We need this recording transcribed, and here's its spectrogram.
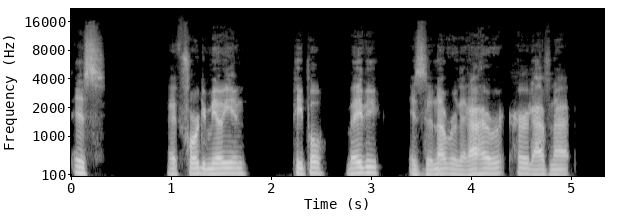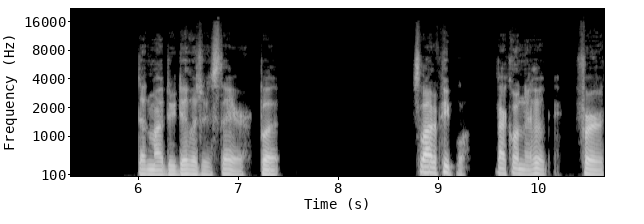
it's like 40 million people, maybe is the number that I heard. I've not done my due diligence there, but it's a lot of people back on the hook for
